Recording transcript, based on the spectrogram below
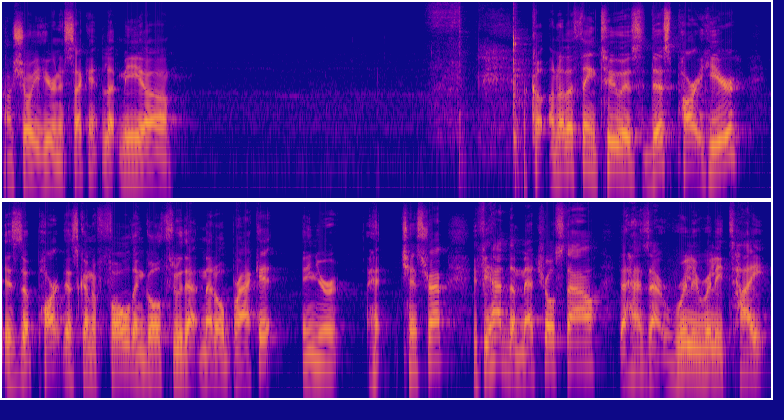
I'll show you here in a second. Let me, uh, another thing too is this part here is the part that's gonna fold and go through that metal bracket in your chin strap. If you have the Metro style that has that really, really tight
